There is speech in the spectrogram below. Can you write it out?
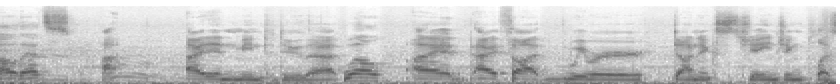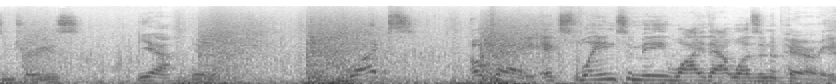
Oh, that's I, I didn't mean to do that well, I I thought we were done exchanging pleasantries. Yeah. What? Okay, explain to me why that wasn't a parry.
